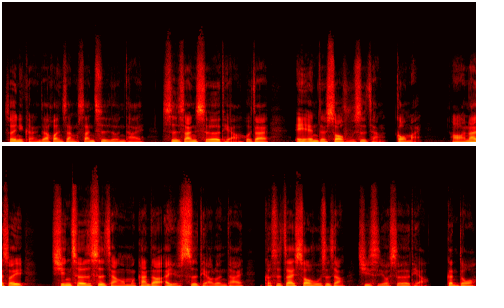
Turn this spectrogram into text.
所以你可能再换上三次轮胎，四三十二条，会在 AM 的售服市场购买。好，那所以新车市场我们看到，哎，有四条轮胎，可是，在售服市场其实有十二条，更多。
